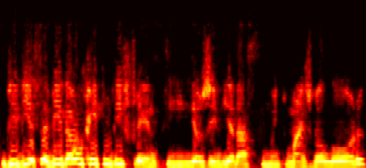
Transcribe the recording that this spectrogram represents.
vivia-se a vida a um ritmo diferente e hoje em dia dá-se muito mais valor uh,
